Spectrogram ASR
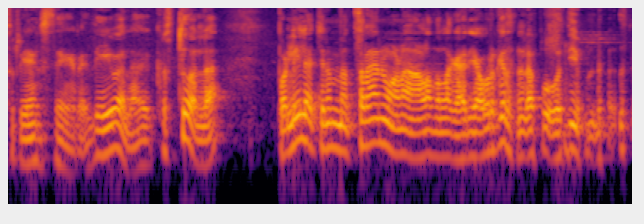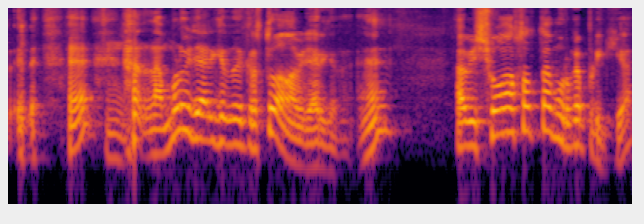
സുറിയാനി ക്രിസ്ത്യാനി ദൈവമല്ല ക്രിസ്തു അല്ല പള്ളിയിൽ അച്ഛനും മെത്രാനുമാണ് ആളെന്നുള്ള കാര്യം അവർക്ക് നല്ല ബോധ്യമുണ്ട്. ഏ? നമ്മൾ വിചാരിക്കുന്നത് ക്രിസ്തു ആണെന്നാണ് വിചാരിക്കുന്നത് ആ വിശ്വാസത്തെ മുറുകെ പിടിക്കുക.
